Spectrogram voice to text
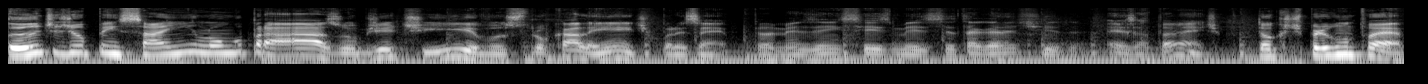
antes de eu pensar em longo prazo, objetivos, trocar lente, por exemplo. Pelo menos em seis meses você está garantido. Exatamente. Então o que eu te pergunto é,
